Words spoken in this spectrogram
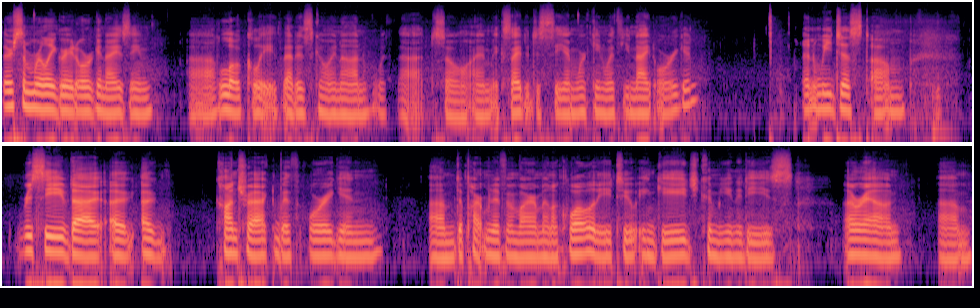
there's some really great organizing uh, locally that is going on with that. So I'm excited to see. I'm working with Unite Oregon, and we just um, received a, a, a, contract with Oregon um, Department of Environmental Quality to engage communities around um,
